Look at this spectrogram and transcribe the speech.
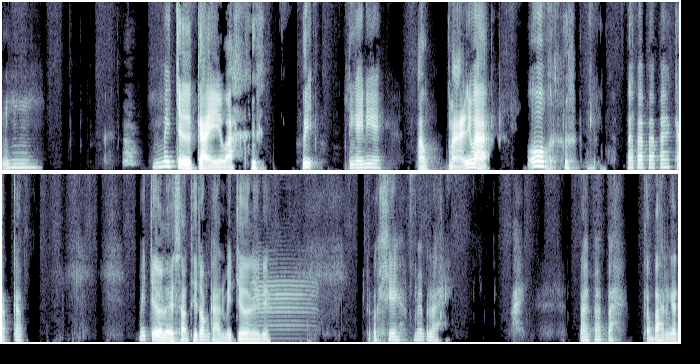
อืม ไม่เจอไก่วะเฮ้ยนี่ไงนี่ไงเอาหมานี่ว่าโอ้ไปไปไปไปกลับกลับไม่เจอเลยสัตว์ที่ต้องการไม่เจอเลยเนี่ย โอเค ไม่เป็นไร ไปไปไปกลับบ้านกัน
